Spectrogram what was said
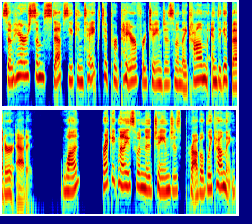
So, here are some steps you can take to prepare for changes when they come and to get better at it. One, recognize when the change is probably coming.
